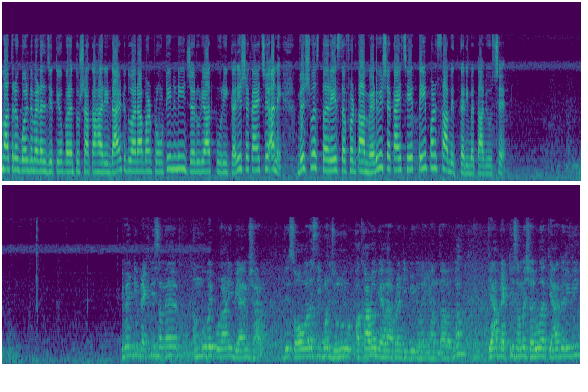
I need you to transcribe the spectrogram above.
માત્ર ગોલ્ડ મેડલ જીત્યો, પરંતુ શાકાહારી ડાયટ દ્વારા પણ પ્રોટીનની જરૂરિયાત પૂરી કરી શકાય છે અને વિશ્વ સ્તરે સફળતા મેળવી શકાય છે તે પણ સાબિત કરી બતાવ્યું છે. ઇવેન્ટની પ્રેક્ટિસ અમે અંબુભાઈ પુરાણી વ્યાયામશાળા જે સો વર્ષથી પણ જૂનું અખાડો કહેવાય આપણા ટિપિકલ અહીંયા અમદાવાદમાં. ત્યાં પ્રેક્ટિસ અમે શરૂઆત ત્યાં કરી હતી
